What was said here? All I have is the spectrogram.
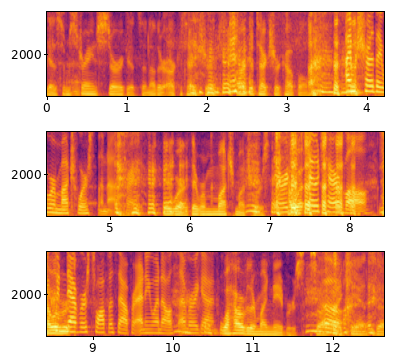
Yeah, some strange surrogates, another architecture architecture couple. I'm sure they were much worse than us, right? They were. They were much, much worse. They were just so terrible. You however- could never swap us out for anyone else ever again. Well, however, they're my neighbors, so I, I can't. Uh,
